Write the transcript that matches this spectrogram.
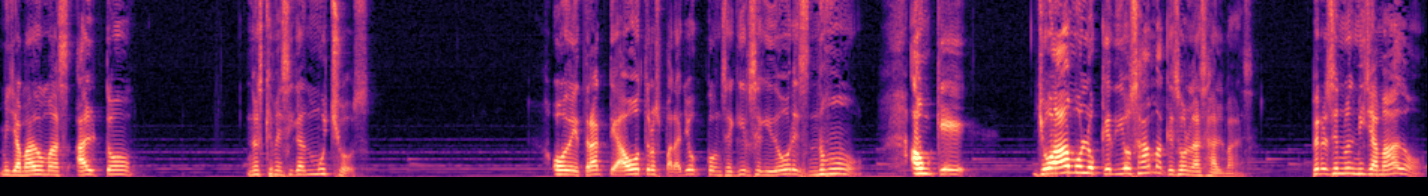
Mi llamado más alto no es que me sigan muchos o detracte a otros para yo conseguir seguidores. No. Aunque yo amo lo que Dios ama, que son las almas. Pero ese no es mi llamado.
